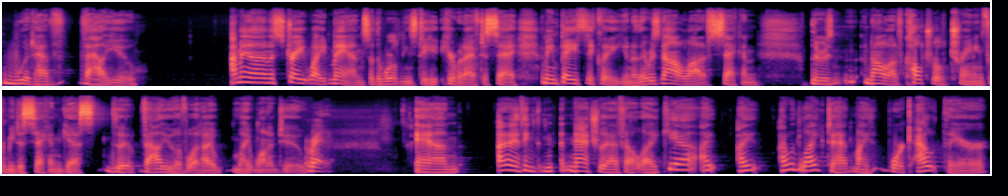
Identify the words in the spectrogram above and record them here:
would have value. I mean, I'm a straight white man, so the world needs to hear what I have to say. I mean, basically, you know, there was not a lot of second, there was not a lot of cultural training for me to second guess the value of what I might want to do. Right. And I think naturally I felt like, yeah, I, I, I would like to have my work out there,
